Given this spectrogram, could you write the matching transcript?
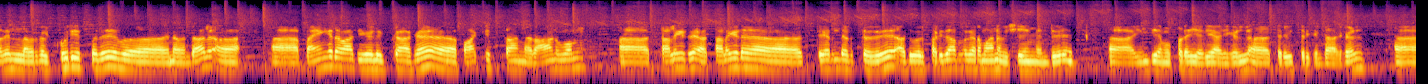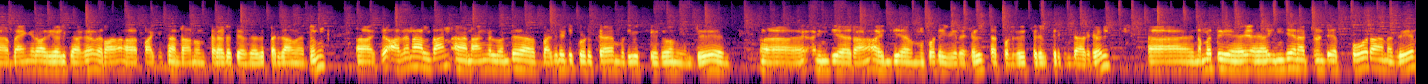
அதில் அவர்கள் கூறியிருப்பது என்னவென்றால் பயங்கரவாதிகளுக்காக பாகிஸ்தான் ராணுவம் தலையிட தலையிட தேர்ந்தெடுத்தது அது ஒரு பரிதாபகரமான விஷயம் என்று இந்திய முப்படை அதிகாரிகள் தெரிவித்திருக்கின்றார்கள். பயங்கரவாதிகளுக்காக பாகிஸ்தான் ராணுவம் தலையிட தேர்ந்தது பரிதாபம் என்றும் அதனால் தான் நாங்கள் வந்து பதிலடி கொடுக்க முடிவு செய்தோம் என்று இந்திய ரா- இந்திய முப்படை வீரர்கள் தற்பொழுது தெரிவித்திருக்கின்றார்கள். நமது இந்திய நாட்டினுடைய போரானது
